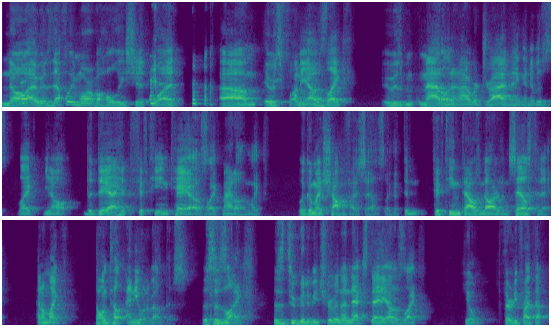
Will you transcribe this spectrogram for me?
No, I was definitely more of a holy shit, what? um, it was funny. I was like, it was Madeline and I were driving, and it was like, you know, the day I hit 15K, I was like, Madeline, like, look at my Shopify sales. Like I did $15,000 in sales today. And I'm like, don't tell anyone about this. This is like, this is too good to be true. And the next day I was like, you know, 35,000.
